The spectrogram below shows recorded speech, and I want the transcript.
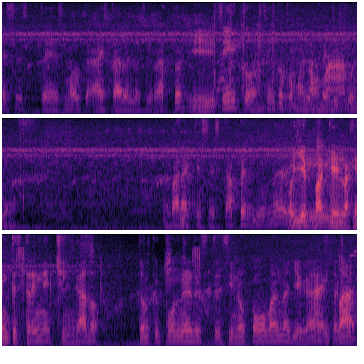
es este Smoke, ahí está Velociraptor. Y Cinco, cinco como en la No película. mames. Para que se escapen de una. y- Oye, para que la gente estrene chingado. Tengo que poner este, si no, ¿cómo van a llegar hasta acá?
